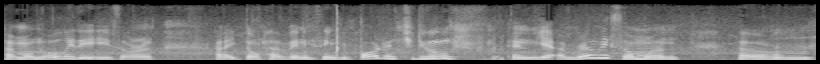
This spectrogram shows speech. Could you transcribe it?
am on holidays or I don't have anything important to do. And yeah, I'm really someone. Um,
